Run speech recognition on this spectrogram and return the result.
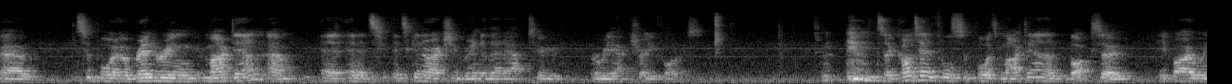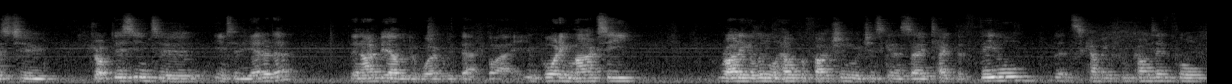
uh, support or rendering Markdown. Um, and, and it's, it's going to actually render that out to a React tree for us. so Contentful supports Markdown out of the box, so if I was to drop this into, into the editor, then I'd be able to work with that by importing Marksy, writing a little helper function which is going to say take the field that's coming from Contentful,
